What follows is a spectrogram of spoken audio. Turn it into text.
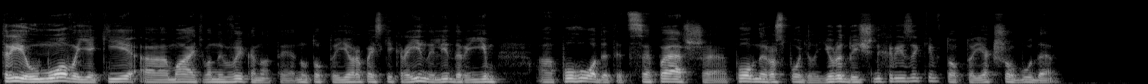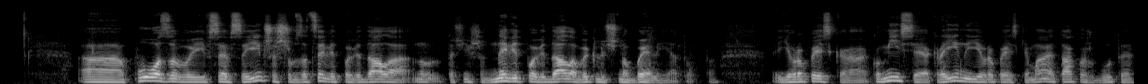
три умови, які е, мають вони виконати. Ну, тобто європейські країни, лідери їм е, погодити. Це перше повний розподіл юридичних ризиків. Тобто, якщо буде е, позови і все все інше, щоб за це відповідала, ну точніше, не відповідала виключно Бельгія. Тобто Європейська комісія, країни європейські має також бути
